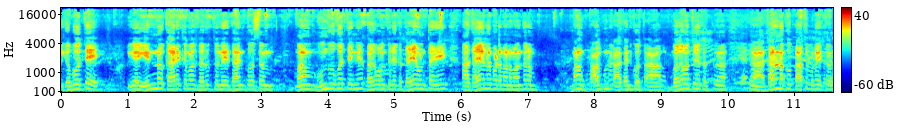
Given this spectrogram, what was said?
ఇకపోతే ఇక ఎన్నో కార్యక్రమాలు జరుగుతున్నాయి. దానికోసం మనం ముందు పోతేనే భగవంతుడి యొక్క దయ ఉంటుంది. ఆ దయలో పడ మనం అందరం మనం పాల్గొన్న దానికోసం భగవంతుని యొక్క కరుణకు పాత్రమవుతాం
